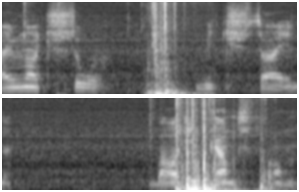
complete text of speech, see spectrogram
I'm not sure which side Baldi comes from.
